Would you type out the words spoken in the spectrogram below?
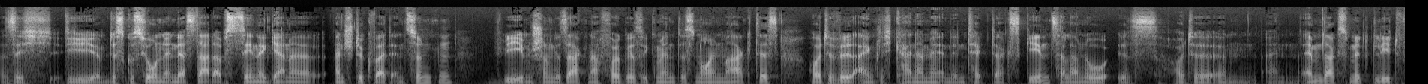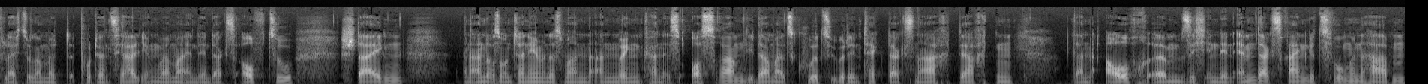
sich die Diskussionen in der Startup-Szene gerne ein Stück weit entzünden wie eben schon gesagt, Nachfolgesegment des neuen Marktes. Heute will eigentlich keiner mehr in den Tech-DAX gehen. Zalando ist heute ähm, ein MDAX-Mitglied, vielleicht sogar mit Potenzial, irgendwann mal in den DAX aufzusteigen. Ein anderes Unternehmen, das man anbringen kann, ist Osram, die damals kurz über den Tech-DAX nachdachten, dann auch ähm, sich in den MDAX reingezwungen haben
